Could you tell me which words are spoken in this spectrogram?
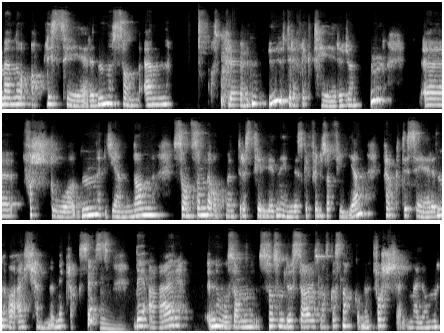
men å applisere den som en altså Prøve den ut, reflektere rundt den. eh, forstå den gjennom sånn som det oppmuntres til i den indiske filosofien, praktisere den og erkjenne den i praksis. Mm. Det er noe som, sånn som du sa, hvis man skal snakke om en forskjell mellom i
